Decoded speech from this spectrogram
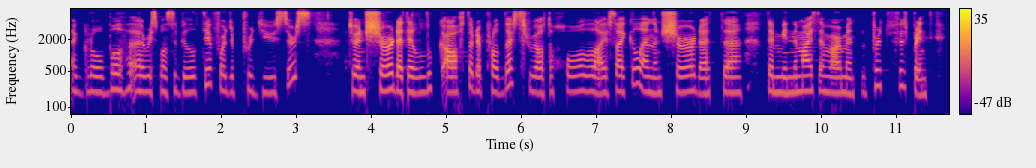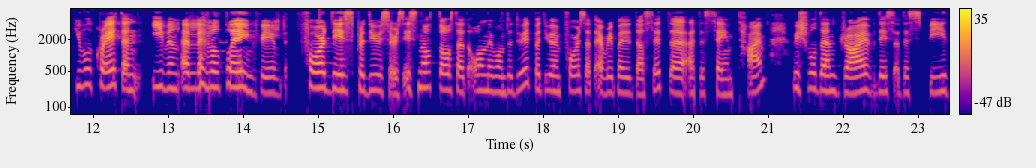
a global uh, responsibility for the producers to ensure that they look after the products throughout the whole life cycle and ensure that uh, they minimize the environmental footprint, you will create an even a level playing field for these producers. It's not those that only want to do it, but you enforce that everybody does it uh, at the same time, which will then drive this at a speed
